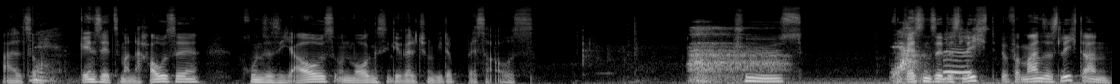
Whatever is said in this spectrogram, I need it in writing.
Also, Nee. gehen Sie jetzt mal nach Hause, ruhen Sie sich aus und morgen sieht die Welt schon wieder besser aus. Tschüss. Vergessen Sie das Licht, äh, machen Sie das Licht an.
